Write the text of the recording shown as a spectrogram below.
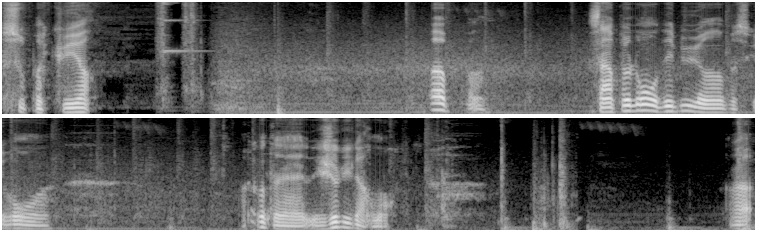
soupe à cuire. Hop. C'est un peu long au début, hein, parce que bon... Euh, par contre, elle est jolie. Voilà,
